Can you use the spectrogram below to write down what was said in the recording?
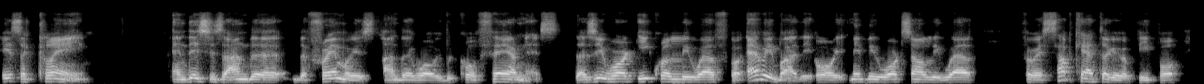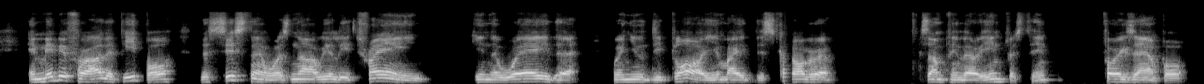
it's a claim. And this is under the framework is under what we call fairness. Does it work equally well for everybody, or it maybe works only well for a subcategory of people? And maybe for other people, the system was not really trained in a way that when you deploy, you might discover something very interesting. For example,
